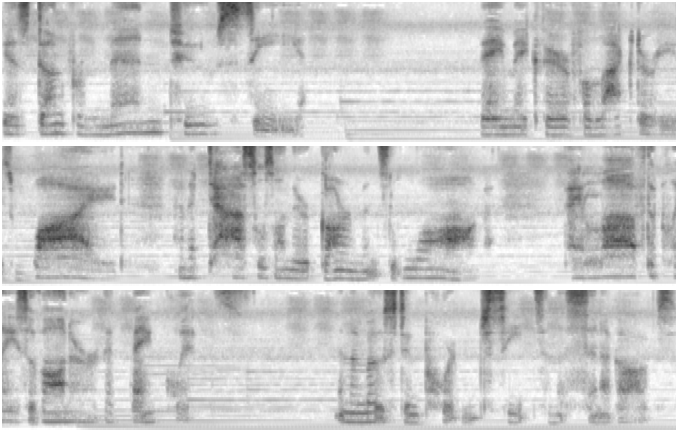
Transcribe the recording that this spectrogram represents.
is done for men to see. They make their phylacteries wide and the tassels on their garments long. They love the place of honor at banquets and the most important seats in the synagogues.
